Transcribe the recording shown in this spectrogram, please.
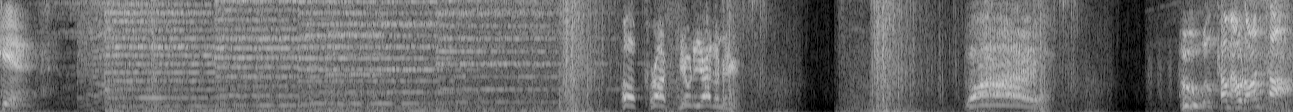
begins. Hulk crush puny enemies! Why? Who will come out on top?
